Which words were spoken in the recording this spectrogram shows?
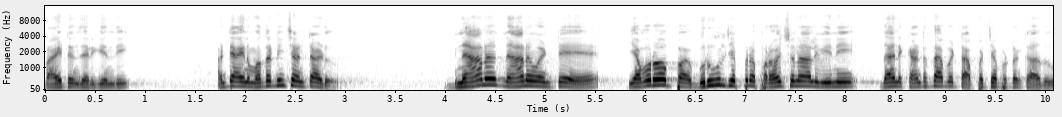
రాయటం జరిగింది. అంటే ఆయన మొదటి నుంచి అంటాడు జ్ఞానం జ్ఞానం అంటే ఎవరో ప గురువులు చెప్పిన ప్రవచనాలు విని దాన్ని కంటతాబట్టి అప్పచెప్పటం కాదు.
